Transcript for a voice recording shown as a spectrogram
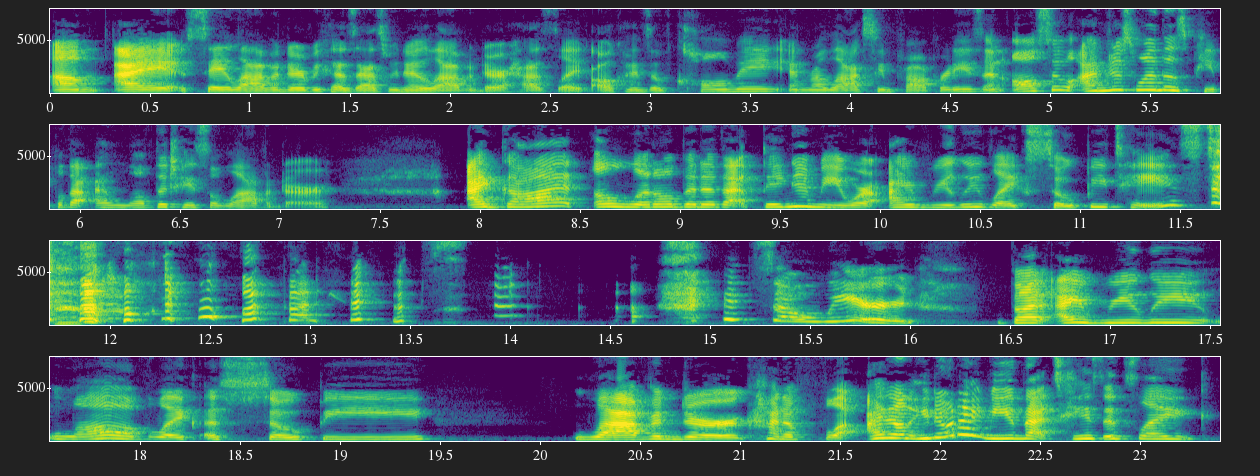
Um, I say lavender because, as we know, lavender has like all kinds of calming and relaxing properties. And also, I'm just one of those people that I love the taste of lavender. I got a little bit of that thing in me where I really like soapy taste. What that is. it's so weird. But I really love like a soapy lavender kind of fl- I don't you know what I mean that taste it's like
